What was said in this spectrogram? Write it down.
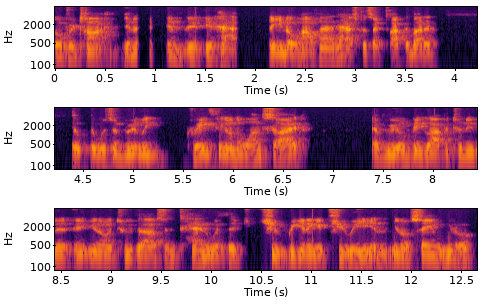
over time, and, and it, it has. And you know how it has because I talked about it. it. It was a really great thing on the one side, a real big opportunity. That, you know, in 2010 with the Q, beginning of QE, and you know, saying you know,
